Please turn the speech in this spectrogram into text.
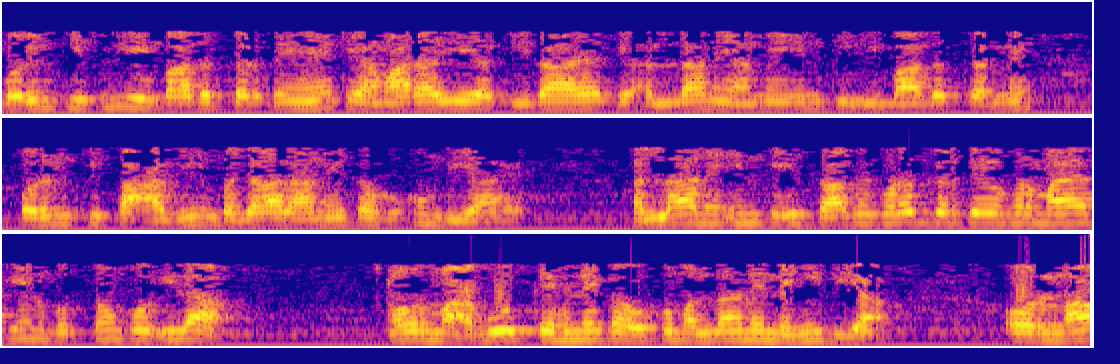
اور ان کی اس لیے عبادت کرتے ہیں کہ ہمارا یہ عقیدہ ہے کہ اللہ نے ہمیں ان کی عبادت کرنے اور ان کی تعظیم بجا لانے کا حکم دیا ہے۔ اللہ نے ان کے اس دعوے کو رد کرتے ہوئے فرمایا کہ ان بتوں کو الہ اور معبود کہنے کا حکم اللہ نے نہیں دیا اور نہ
